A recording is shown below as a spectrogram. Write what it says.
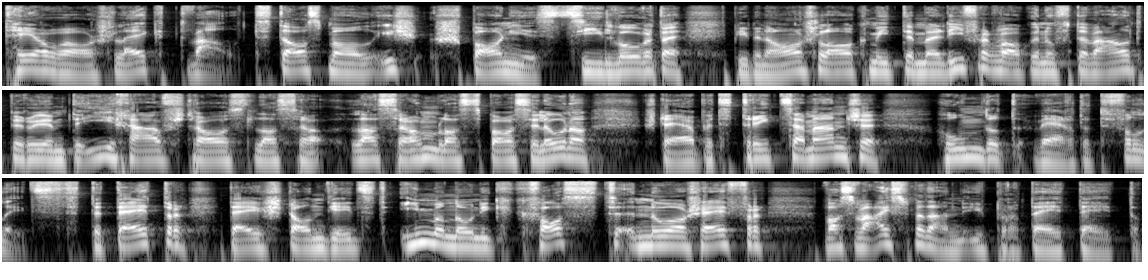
Terroranschläge die Welt. Das Mal ist Spanien Ziel geworden. Bei einem Anschlag mit einem Lieferwagen auf der weltberühmten Einkaufsstraße Las Ramblas Barcelona sterben 13 Menschen, 100 werden verletzt. Der Täter der stand jetzt immer noch nicht gefasst. Noah Schäfer, was weiß man denn über den Täter?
